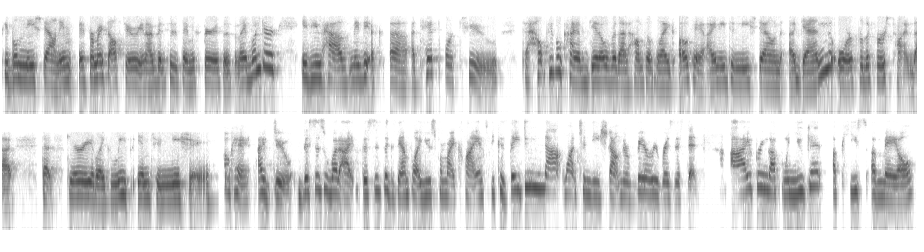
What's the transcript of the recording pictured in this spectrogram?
people niche down, and for myself too, you know, I've been through the same experiences. And I wonder if you have maybe a, uh, a tip or two to help people kind of get over that hump of like, okay, I need to niche down again or for the first time that that scary like leap into niching. Okay, I do. This is what I this is the example I use for my clients because they do not want to niche down. They're very resistant. I bring up when you get a piece of mail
